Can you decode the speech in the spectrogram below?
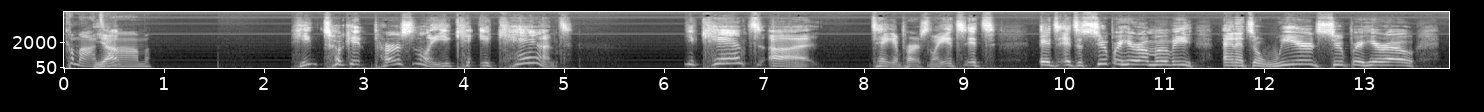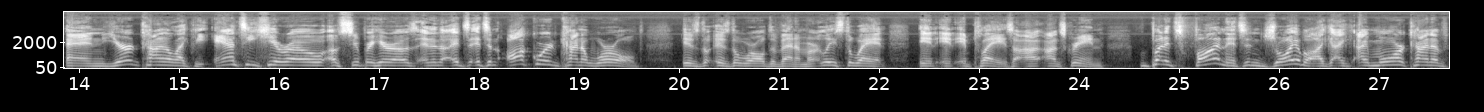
Come on, Yep. Tom. He took it personally. You can't you can't you can't uh take it personally. It's it's it's it's a superhero movie and it's a weird superhero and you're kind of like the anti-hero of superheroes and it's it's an awkward kind of world is the is the world of Venom or at least the way it it it, it plays on, on screen. But it's fun. It's enjoyable. I, I I more kind of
